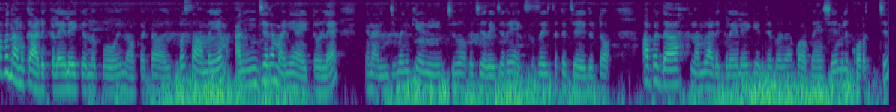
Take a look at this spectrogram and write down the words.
അപ്പോൾ നമുക്ക് അടുക്കളയിലേക്കൊന്ന് പോയി നോക്കട്ടോ. ഇപ്പോൾ സമയം അഞ്ചര മണിയായിട്ടുള്ളേ. ഞാൻ അഞ്ച് മണിക്ക് എണീച്ചു അപ്പോൾ ചെറിയ ചെറിയ എക്സസൈസ് ഒക്കെ ചെയ്തിട്ടോ. അപ്പോൾ ഇതാ നമ്മൾ അടുക്കളയിലേക്ക് എത്തിയപ്പോൾ ഇതാ മേശയിൽ കുറച്ച്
